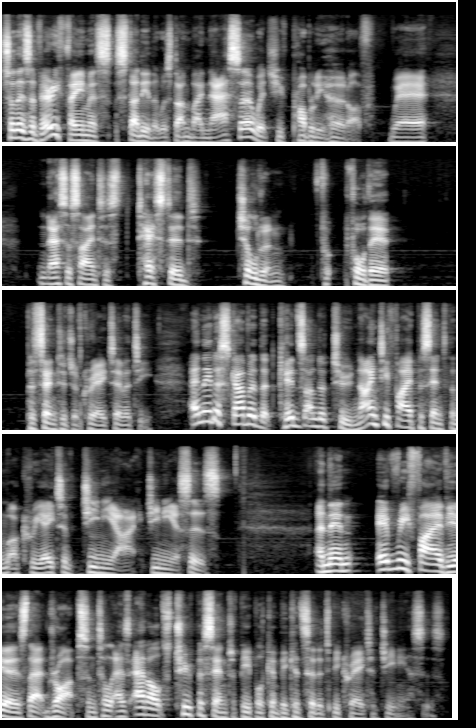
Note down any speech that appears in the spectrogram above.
So there's a very famous study that was done by NASA, which you've probably heard of, where NASA scientists tested children for their percentage of creativity. And they discovered that kids under two, 95% of them are creative genii, geniuses. And then every five years that drops until as adults, 2% of people can be considered to be creative geniuses.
